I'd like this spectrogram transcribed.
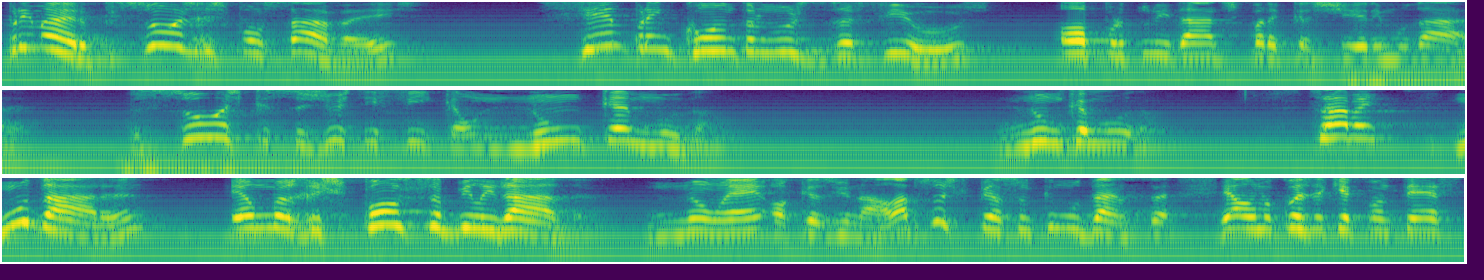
Primeiro, pessoas responsáveis sempre encontram nos desafios oportunidades para crescer e mudar. Pessoas que se justificam nunca mudam. Nunca mudam. Sabem, mudar é uma responsabilidade não é ocasional. Há pessoas que pensam que mudança é alguma coisa que acontece,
